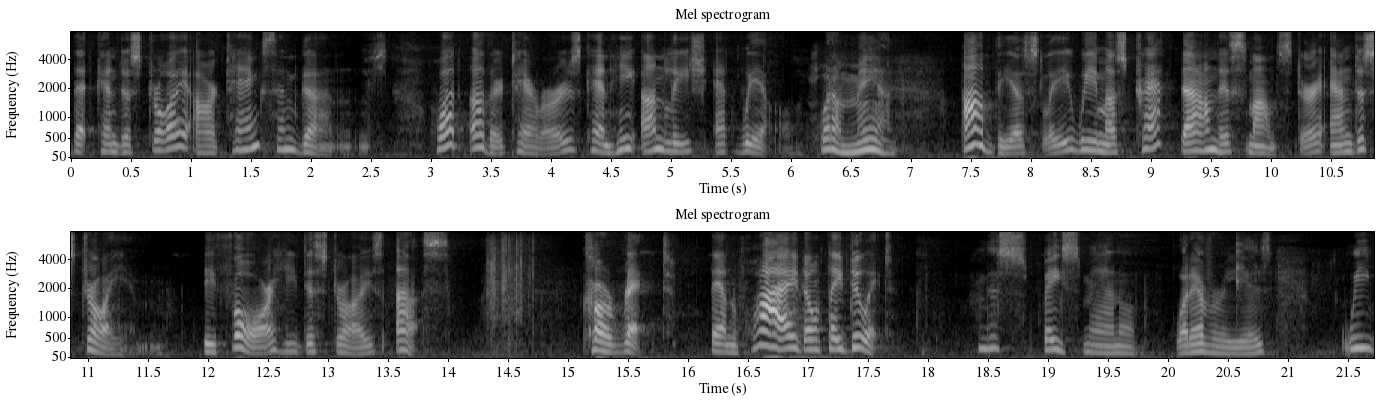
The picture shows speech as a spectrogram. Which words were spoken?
that can destroy our tanks and guns, what other terrors can he unleash at will? What a man. Obviously, we must track down this monster and destroy him before he destroys us. Correct. Then why don't they do it? This spaceman, or whatever he is, we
